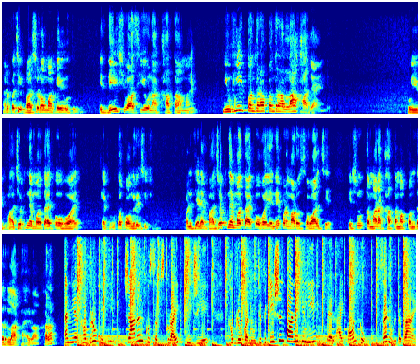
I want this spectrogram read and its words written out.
અને પછી ભાષણોમાં કહ્યું હતું કે દેશવાસીઓના ખાતામાં यूं ही पंद्रह पंद्रह लाख आ जाएंगे કોઈ ભાજપને મત આપ્યો હોય કે હું તો કોંગ્રેસી છું પણ જેણે ભાજપને મત આપ્યો હોય એને પણ મારો સવાલ છે કે શું તમારા ખાતામાં પંદર લાખ આવ્યા ખરા अन्य खबरों के लिए चैनल को सब्सक्राइब कीजिए खबरों का नोटिफिकेशन पाने के लिए बेल आइकॉन को जरूर दबाएं।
